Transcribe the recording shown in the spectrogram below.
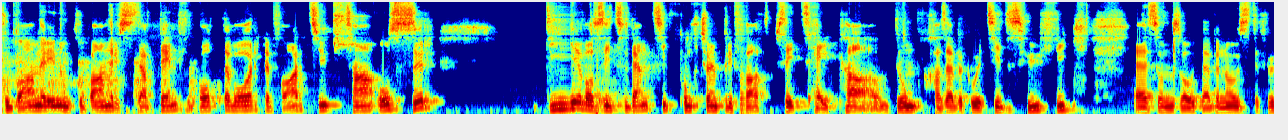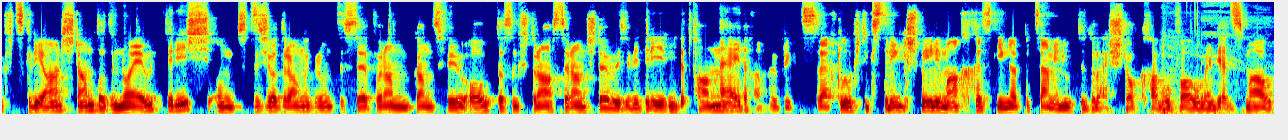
Kubanerinnen und Kubaner ist es ab dann verboten worden, Fahrzeuge zu haben, ausser die, die sie zu dem Zeitpunkt schon im Privatbesitz hatten. Und darum kann es eben gut sein, dass häufig äh, so ein Auto eben noch aus den 50er Jahren stammt oder noch älter ist. Und das ist auch der andere Grund, dass äh, vor allem ganz viele Autos am Strassenrand stehen, weil sie wieder irgendeine Panne haben. Da kann man übrigens recht lustiges Trinkspiel machen. Es ging etwa 10 Minuten, du wärst stockhagelvoll. Wenn du jetzt mal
